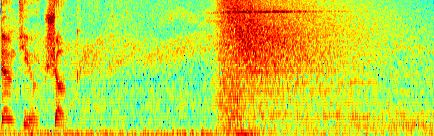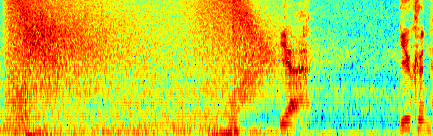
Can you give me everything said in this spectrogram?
don't you, Shulk? Yeah. You can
